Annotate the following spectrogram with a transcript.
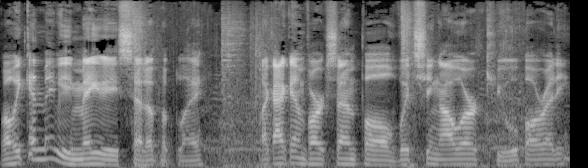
Well, we can maybe maybe set up a play. Like I can, for example, witching our cube already.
